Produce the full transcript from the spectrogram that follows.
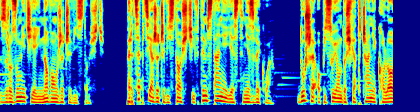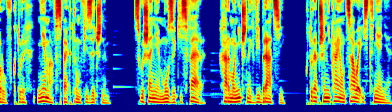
zrozumieć jej nową rzeczywistość. Percepcja rzeczywistości w tym stanie jest niezwykła. Dusze opisują doświadczanie kolorów, których nie ma w spektrum fizycznym, słyszenie muzyki sfer, harmonicznych wibracji, które przenikają całe istnienie,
